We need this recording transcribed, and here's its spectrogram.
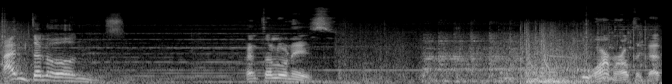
Pantaloons. Pantalones. Ooh, armor. I'll take that.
